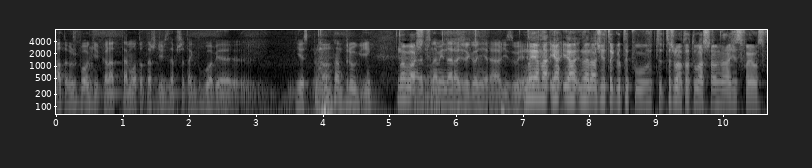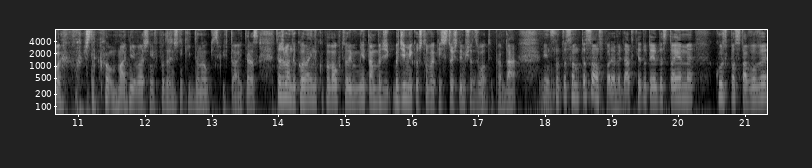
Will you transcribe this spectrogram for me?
a to już było kilka lat temu, to też gdzieś zawsze tak w głowie jest plan No. na drugi, No ale właśnie. przynajmniej na razie go nie realizuję. No ja na, ja, ja na razie tego typu, te- też mam tatuaż, ale na razie swoją, swoją jakąś taką manię właśnie w podręczniki do nauki Swifta i teraz też będę kolejny kupował, który mnie tam będzie, będzie mnie kosztował jakieś 170 zł, prawda? Więc no to są, to są spore wydatki, a tutaj dostajemy kurs podstawowy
